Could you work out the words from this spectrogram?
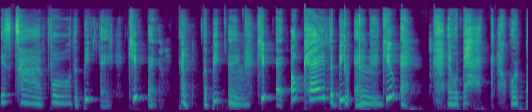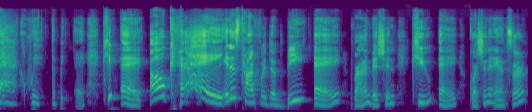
It's time for the B A Q A. Mm, the BA mm. Okay, the B A Q A. And we're back. We're back with the B A Q A. Okay, it is time for the BA Brown Ambition QA question and answer.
